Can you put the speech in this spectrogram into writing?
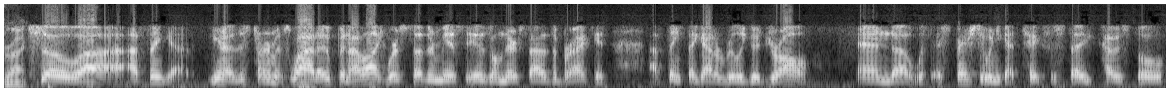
Right. So uh, I think uh, you know this tournament's wide open. I like where Southern Miss is on their side of the bracket. I think they got a really good draw, and uh, with especially when you got Texas State, Coastal,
